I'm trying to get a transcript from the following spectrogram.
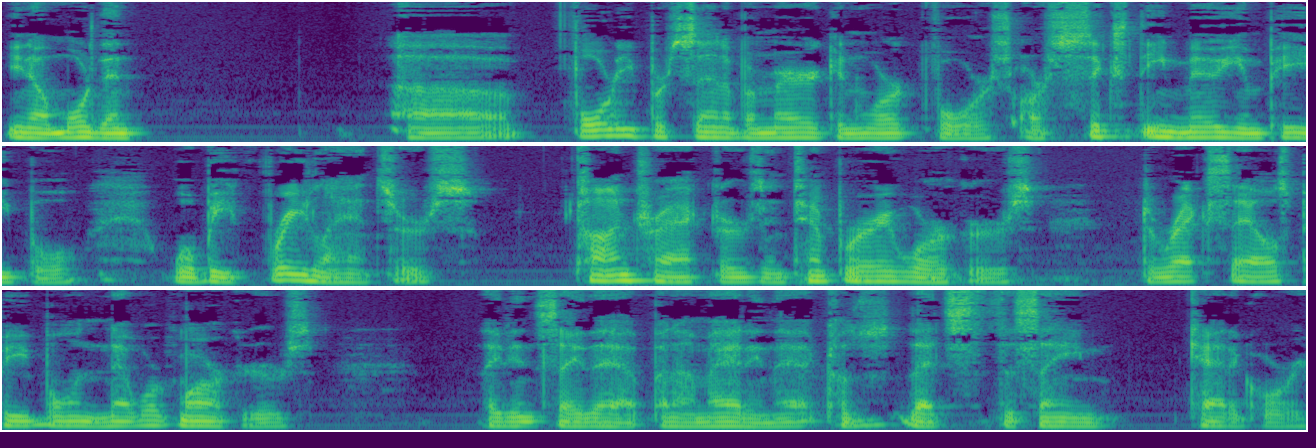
you know, more than uh, 40% of American workforce, or 60 million people, will be freelancers, contractors, and temporary workers, direct salespeople, and network marketers. They didn't say that, but I'm adding that because that's the same category,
